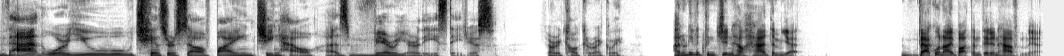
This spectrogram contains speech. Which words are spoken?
that or you chance yourself buying Jinhao as very early stages, if I recall correctly. I don't even think Jinhao had them yet. Back when I bought them, they didn't have them yet.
